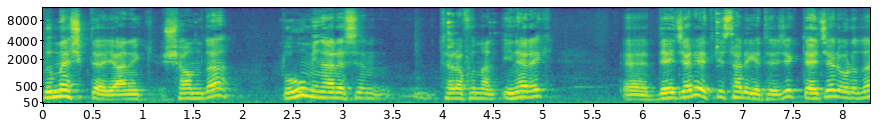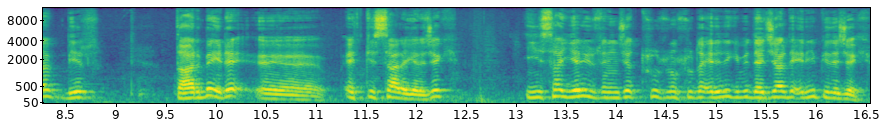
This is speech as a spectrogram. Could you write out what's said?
Dımeşk'te yani Şam'da Doğu Minaresi'nin tarafından inerek e, Deccal'i etkisiz hale getirecek. Deccal orada bir darbe ile e, etkisiz hale gelecek. İsa yeryüzüne ince tuzun suda eridi gibi Deccal de eriyip gidecek.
